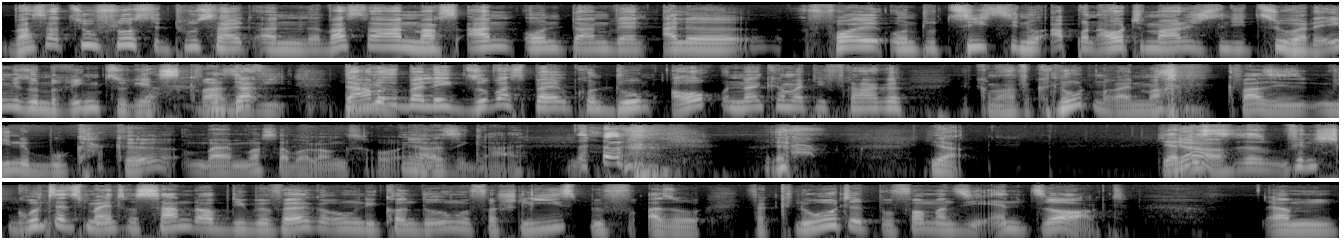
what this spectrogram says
Wasserzufluss, den tust halt an Wasser an, machst an und dann werden alle voll und du ziehst sie nur ab und automatisch sind die zu, weil da irgendwie so ein Ring zu geht. Das ist quasi da, wie- da wie haben wir überlegt, sowas beim Kondom auch und dann kam halt die Frage, ja, kann man einfach Knoten reinmachen? quasi wie eine Bukacke beim Wasserballons. Ja, Ja. das ist egal. Ja. Ja, Ja. das, das finde ich grundsätzlich mal interessant, ob die Bevölkerung die Kondome verschließt, also verknotet, bevor man sie entsorgt. Ähm,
